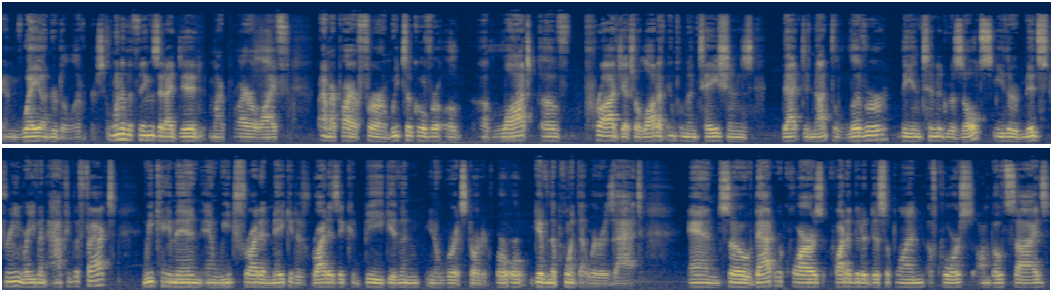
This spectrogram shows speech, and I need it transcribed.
and way under delivers. One of the things that I did in my prior life at my prior firm, we took over a, a lot of projects a lot of implementations that did not deliver the intended results, either midstream or even after the fact. We came in and we try to make it as right as it could be, given you know where it started, or, or given the point that where it's at. And so that requires quite a bit of discipline, of course, on both sides.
